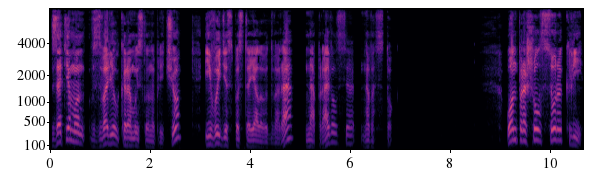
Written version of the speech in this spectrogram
Затем он взвалил коромысло на плечо и, выйдя с постоялого двора, направился на восток. Он прошел сорок ли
